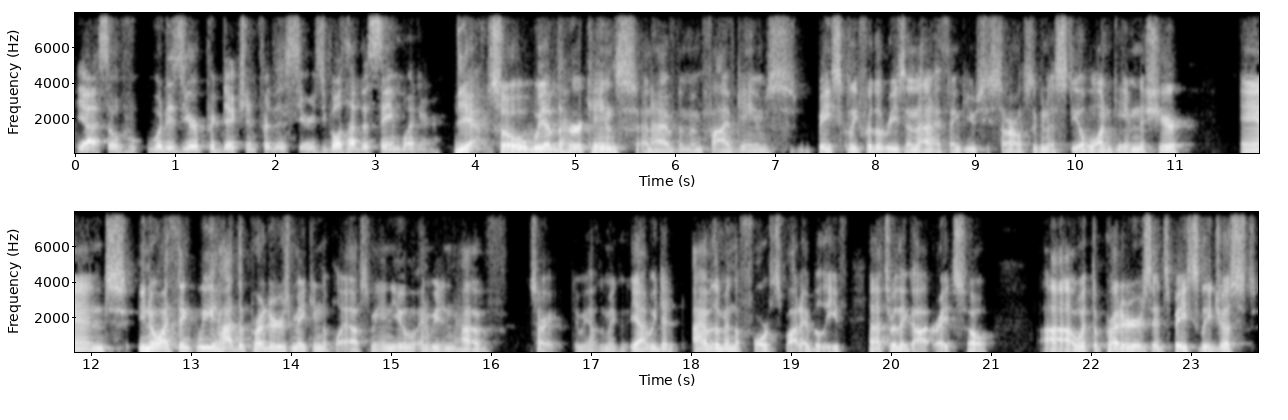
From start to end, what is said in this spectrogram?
yeah. So, what is your prediction for this series? You both have the same winner. Yeah. So we have the Hurricanes, and I have them in five games, basically for the reason that I think Juuse Saros is going to steal one game this year. And you know, I think we had the Predators making the playoffs, me and you, and we didn't have. Sorry, did we have them make? Yeah, we did. I have them in the fourth spot, I believe, and that's where they got right. So, uh, with the Predators, it's basically just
